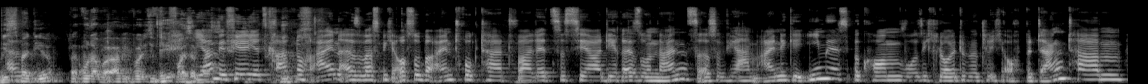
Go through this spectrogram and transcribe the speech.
Wie ist es bei dir? Oder wollte ich Also Ja, mir fiel jetzt gerade noch ein, also was mich auch so beeindruckt hat, war letztes Jahr die Resonanz. Also wir haben einige E-Mails bekommen, wo sich Leute wirklich auch bedankt haben,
